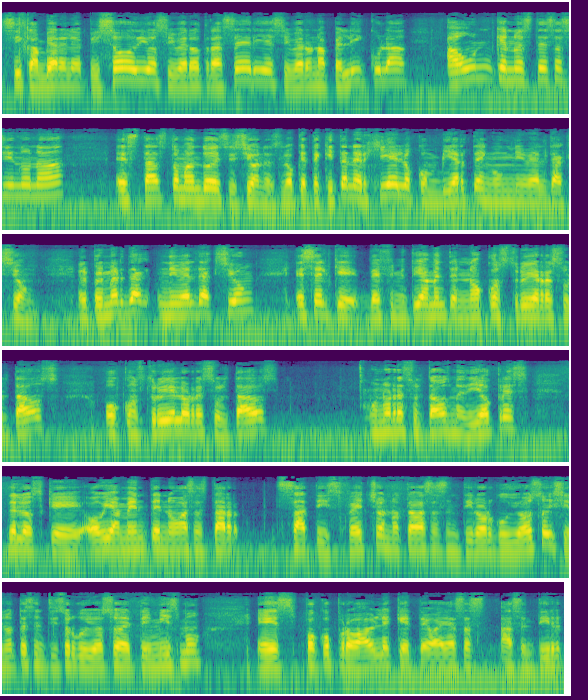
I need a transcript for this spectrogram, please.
si cambiar el episodio, si ver otra serie, si ver una película. Aún que no estés haciendo nada, estás tomando decisiones, lo que te quita energía y lo convierte en un nivel de acción. El primer nivel de acción es el que definitivamente no construye resultados o construye los resultados, unos resultados mediocres de los que obviamente no vas a estar satisfecho, no te vas a sentir orgulloso y si no te sentís orgulloso de ti mismo, es poco probable que te vayas a, sentir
